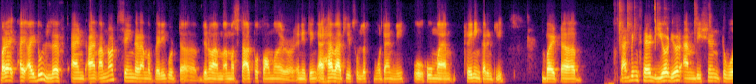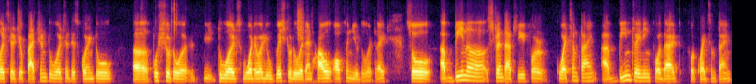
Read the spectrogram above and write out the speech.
but I, I, I, do lift and I'm, I'm not saying that I'm a very good, uh, you know, I'm, I'm a star performer or anything. I have athletes who lift more than me, who, whom I'm training currently. But uh, that being said, your, your ambition towards it, your passion towards it is going to uh, push you toward, towards whatever you wish to do it and how often you do it, right? So I've been a strength athlete for quite some time. I've been training for that for quite some time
